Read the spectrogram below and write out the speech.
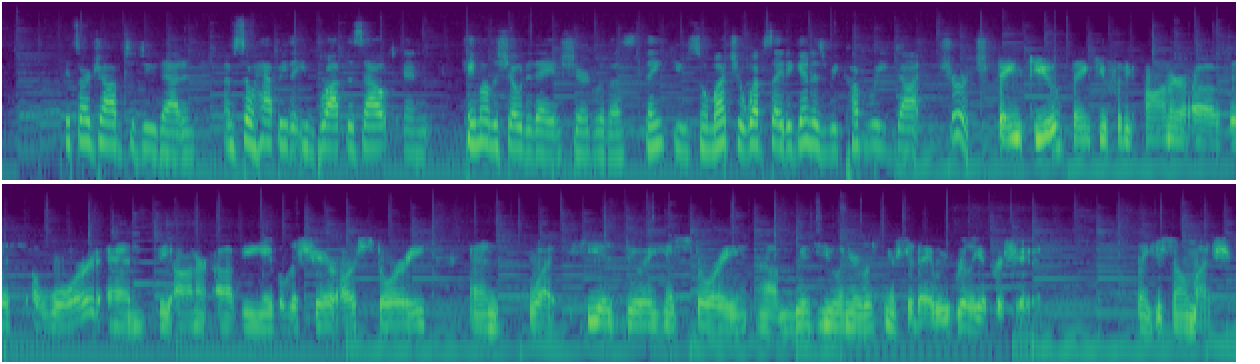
it's our job to do that. And I'm so happy that you brought this out and came on the show today and shared with us. Thank you so much. Your website again is recovery.church. Thank you. Thank you for the honor of this award and the honor of being able to share our story and what he is doing, his story, um, with you and your listeners today. We really appreciate it. Thank you so much.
